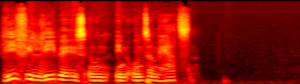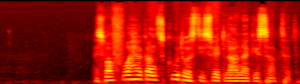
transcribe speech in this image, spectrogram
Wie viel Liebe ist in unserem Herzen? Es war vorher ganz gut, was die Svetlana gesagt hat.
